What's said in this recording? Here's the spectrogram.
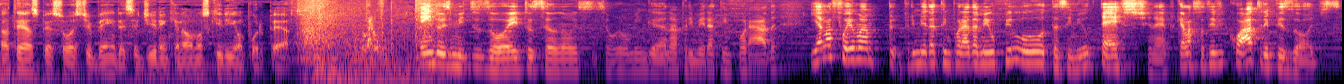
Até as pessoas de bem decidirem que não nos queriam por perto. Em 2018, se eu, não, se eu não me engano, a primeira temporada. E ela foi uma primeira temporada meio pilota, assim, meio teste, né? Porque ela só teve quatro episódios.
